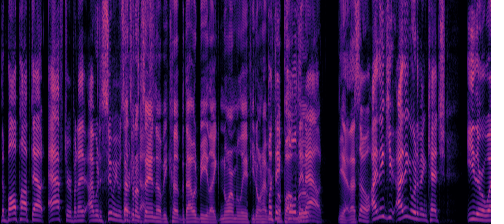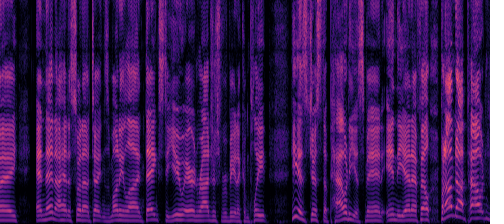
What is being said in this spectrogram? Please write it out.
The ball popped out after, but I, I would assume he was. That's what I'm saying touched. though, because but that would be like normally if you don't have But your they pulled it out. Yeah, that's so I think you I think it would have been catch either way. And then I had to sweat out Titans money line. Thanks to you, Aaron Rodgers, for being a complete. He is just the poutiest man in the NFL. But I'm not pouting.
